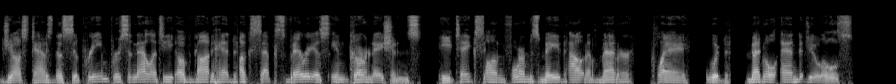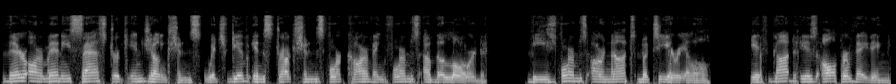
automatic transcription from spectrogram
Just as the Supreme Personality of Godhead accepts various incarnations, he takes on forms made out of matter, clay, wood, metal, and jewels. There are many sastric injunctions which give instructions for carving forms of the Lord. These forms are not material, if God is all pervading,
